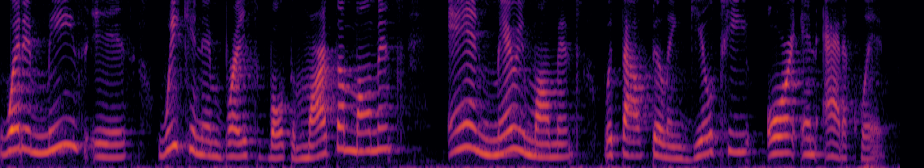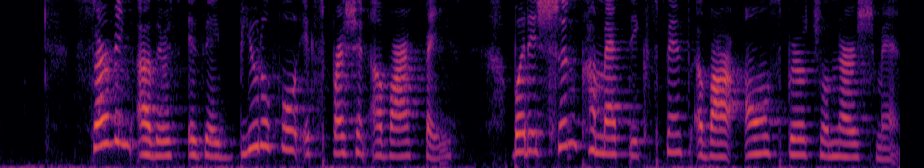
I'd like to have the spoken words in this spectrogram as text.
What it means is we can embrace both Martha moments and Mary moments without feeling guilty or inadequate. Serving others is a beautiful expression of our faith, but it shouldn't come at the expense of our own spiritual nourishment.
